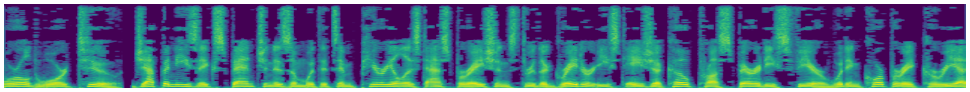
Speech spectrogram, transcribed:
World War II, Japanese expansionism with its imperialist aspirations through the Greater East Asia Co-Prosperity Sphere would incorporate Korea,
